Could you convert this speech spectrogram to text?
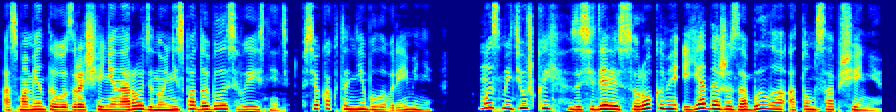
а с момента возвращения на родину не сподобилась выяснить. Все как-то не было времени. Мы с Митюшкой засиделись с уроками, и я даже забыла о том сообщении.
